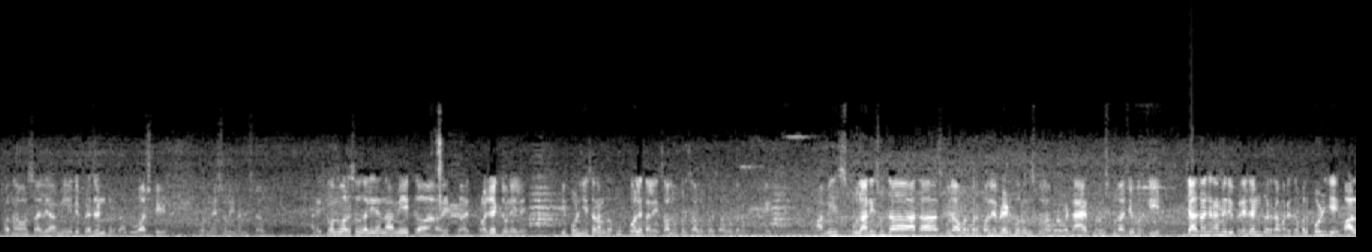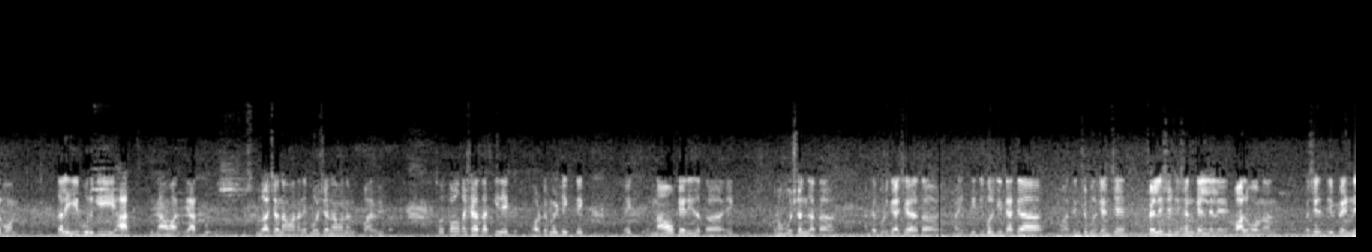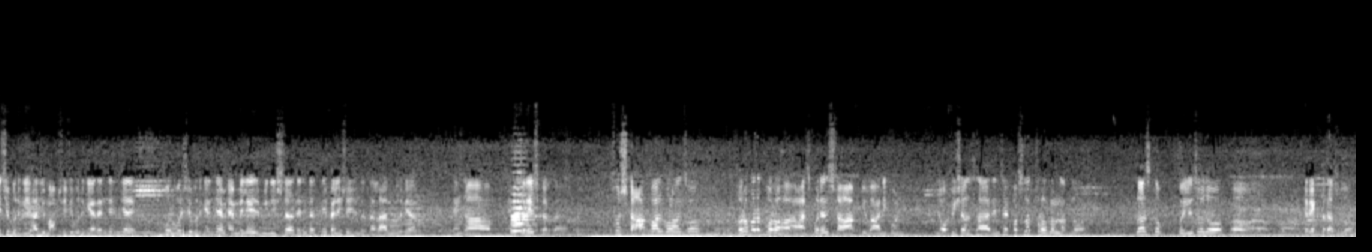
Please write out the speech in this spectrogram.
पंदरा वर्सां जालीं आमी रिप्रेझेंट करता Goa state for national international आनी दोन वर्सां जालीं तेन्ना आमी एक एक प्रोजेक्ट घेवन येयले की पणजेसान आमकां खूब कॉल येताले चालू कर चालू कर चालू कर. ओके आमी स्कुलांनी सुद्दां आतां स्कुला बरोबर कॉलेबरेट करून स्कुला बरोबर टायप करून स्कुलाची भुरगीं ज्या जाग्यार आमी रिप्रेझेंट करता फॉर एक्झाम्पल पणजे बालभवन. जाल्यार ही भुरगीं ह्याच नांवान ह्याच स्कुलाच्या नांवान आनी गोंयच्या नांवान आमी भायर वयता सो तो कशें जाता की एक ऑटोमॅटीक एक एक नांव कॅरी जाता एक प्रमोशन जाता. त्या भुरग्याचे जाता मागीर म्हणजे ती ती भुरगीं त्या त्या तेंच्या भुरग्यांचे फेलिसिटेशन केल्लेले बालभवनान तशेंच जी पेडणेची भुरगीं आहा जी म्हापशेची भुरगीं आहा तेंचे तेंचे पोरवोरची भुरग्यांचे एम एल ए मिनिस्टर तेंकां ते फेलिसिटेशन करता ल्हान भुरग्यांक तेंकां एनकरेज करता सो स्टाफ बालभवनाचो खरोखरच बरो आहा आज पर्यंत स्टाफ किंवा आनी कोण जे ऑफिशल्स आहा तेंच्या कसलोच प्रॉब्लम नासलो प्लस तो पयलींचो जो डिरेक्टर आसलो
